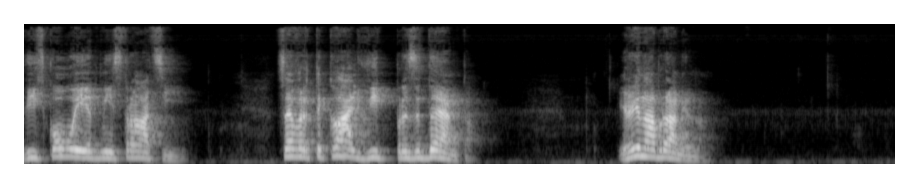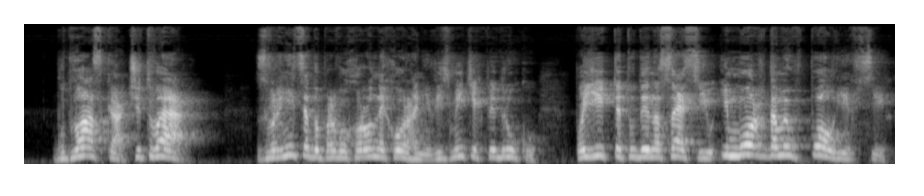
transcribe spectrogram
військової адміністрації. Це вертикаль від президента. Ірина Абрамівна. Будь ласка, четвер. Зверніться до правоохоронних органів, візьміть їх під руку, поїдьте туди на сесію і мордами в пол їх всіх.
